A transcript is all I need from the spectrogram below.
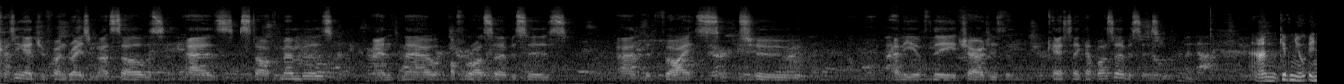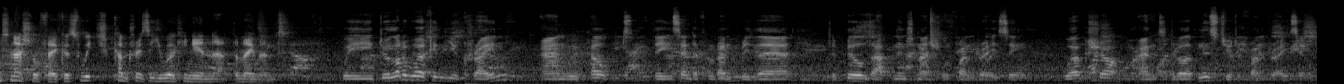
cutting edge of fundraising ourselves as staff members and now offer our services and advice to any of the charities that care to take up our services. And given your international focus, which countries are you working in at the moment? We do a lot of work in Ukraine and we've helped the Centre for Philanthropy there to build up an international fundraising workshop and to develop an institute of fundraising.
